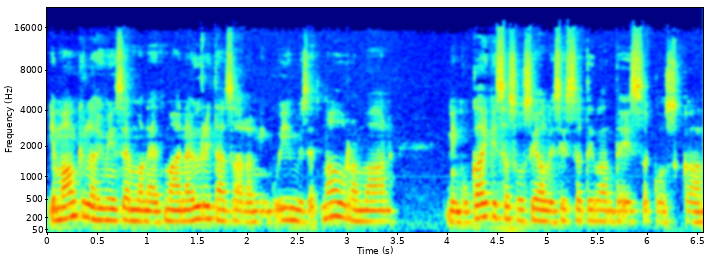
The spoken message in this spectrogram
Ja mä oon kyllä hyvin semmoinen, että mä aina yritän saada niin kuin ihmiset nauramaan niin kuin kaikissa sosiaalisissa tilanteissa, koska,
